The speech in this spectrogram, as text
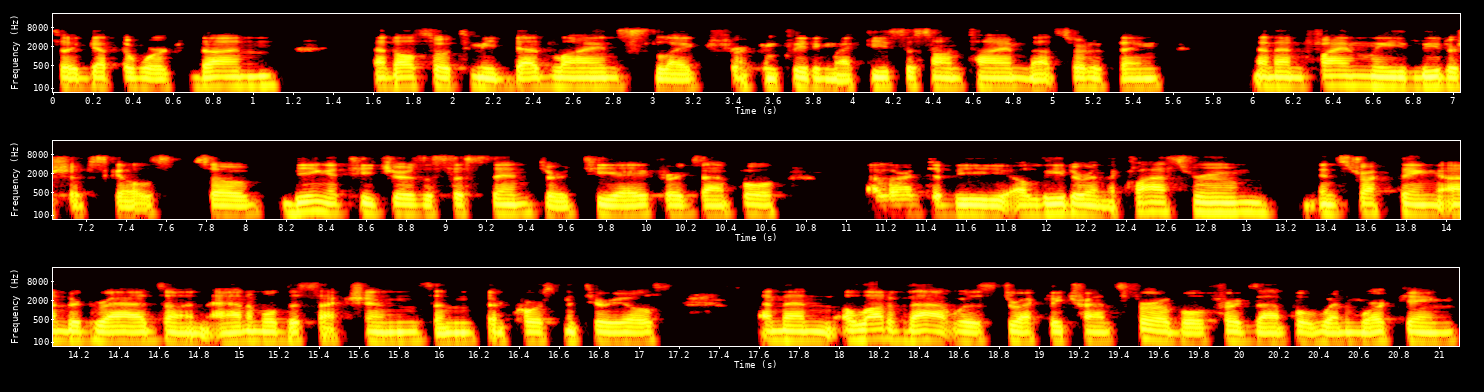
to get the work done and also to meet deadlines, like for completing my thesis on time, that sort of thing. And then finally, leadership skills. So being a teacher's assistant or TA, for example, I learned to be a leader in the classroom, instructing undergrads on animal dissections and their course materials. And then a lot of that was directly transferable, for example, when working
